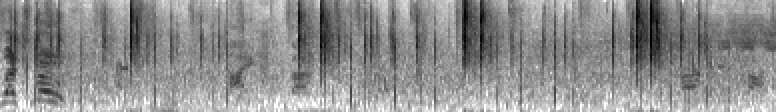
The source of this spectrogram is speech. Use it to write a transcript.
Let's move. Eyes on target. Target is locked.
